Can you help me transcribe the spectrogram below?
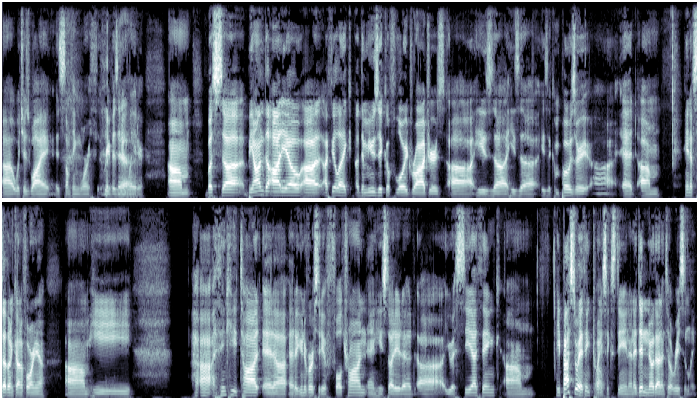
uh, which is why it's something worth revisiting Yeah. later. Um, but uh, beyond the audio, uh, I feel like the music of Lloyd Rodgers. Uh, he's uh, he's a he's a composer uh, at um, in of Southern California. Um, he, uh, I think he taught at a, at a University of Fullerton, and he studied at uh, USC. I think um, he passed away. I think 2016, and I didn't know that until recently.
